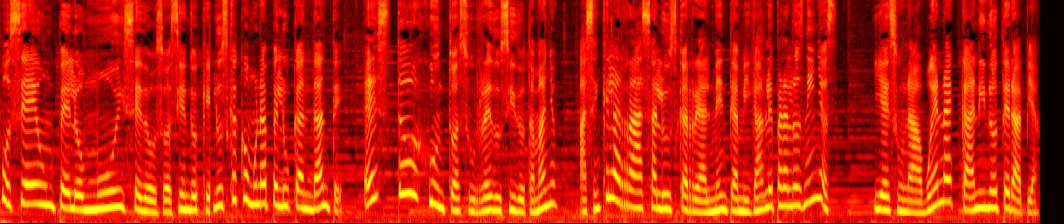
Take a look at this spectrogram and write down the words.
posee un pelo muy sedoso, haciendo que luzca como una peluca andante. Esto, junto a su reducido tamaño, hacen que la raza luzca realmente amigable para los niños. Y es una buena caninoterapia,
